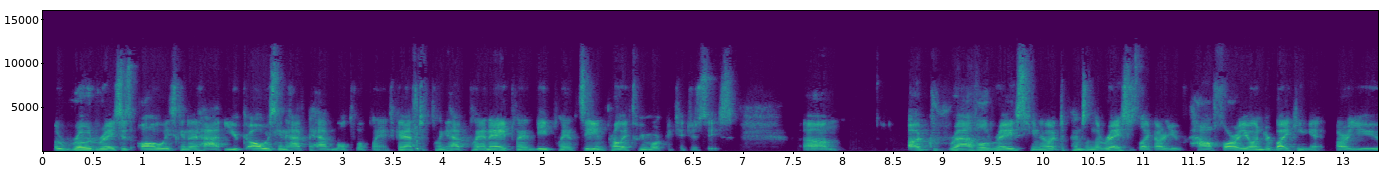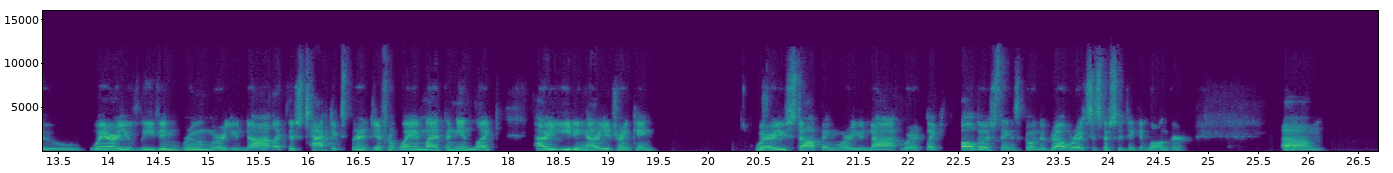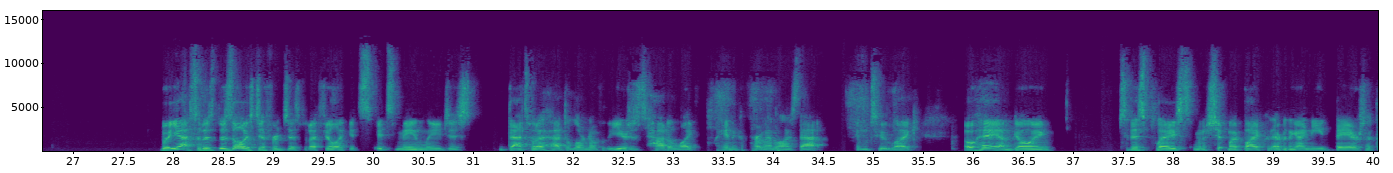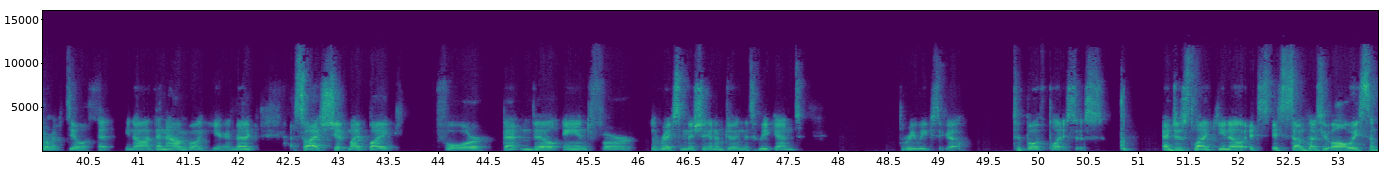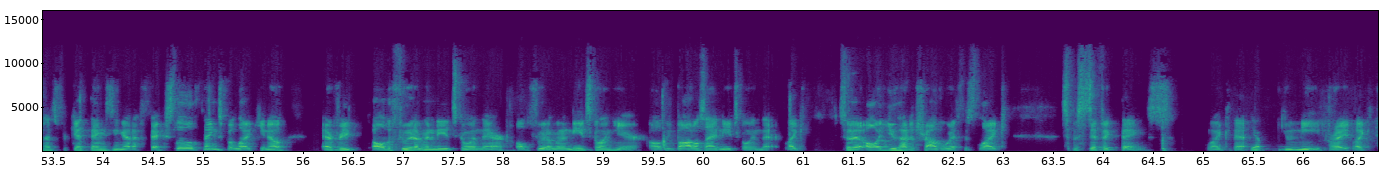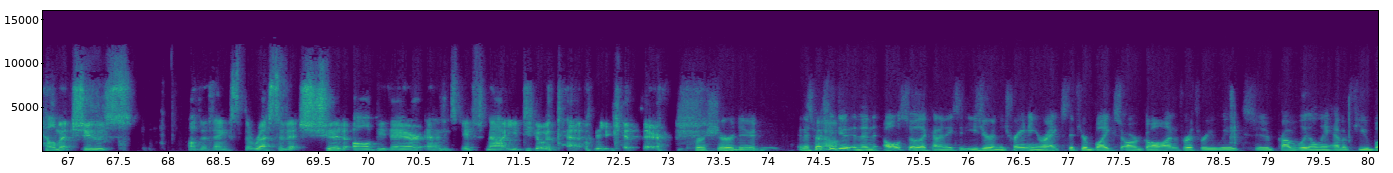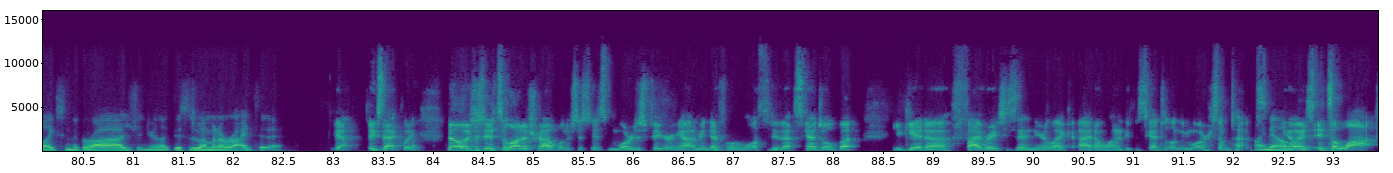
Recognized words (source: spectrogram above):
a road race is always going to have, you're always going to have to have multiple plans. You're going to have to have plan A, plan B, plan C, and probably three more contingencies. Um, a gravel race, you know, it depends on the race. It's like, are you, how far are you under biking it? Are you, where are you leaving room? Where are you not? Like, there's tactics, but in a different way, in my opinion. Like, how are you eating? How are you drinking? where are you stopping where are you not where like all those things go into gravel race especially they get longer um but yeah so there's, there's always differences but i feel like it's it's mainly just that's what i've had to learn over the years is how to like plan and compartmentalize that into like oh hey i'm going to this place i'm going to ship my bike with everything i need there so i don't have to deal with it you know then now i'm going here and then like so i ship my bike for bentonville and for the race in michigan i'm doing this weekend three weeks ago to both places. And just like, you know, it's it's sometimes you always sometimes forget things and you gotta fix little things, but like, you know, every all the food I'm gonna need is going there. All the food I'm gonna need is going here. All the bottles I need is going there. Like so that all you have to travel with is like specific things like that yep. you need, right? Like helmet, shoes, other things. The rest of it should all be there. And if not, you deal with that when you get there. For sure, dude. And especially, um, dude, and then also that kind of makes it easier in the training, right? Because if your bikes are gone for three weeks, you probably only have a few bikes in the garage, and you're like, "This is what I'm going to ride today." Yeah, exactly. No, it's just it's a lot of travel, and it's just it's more just figuring out. I mean, everyone wants to do that schedule, but you get uh, five races in, and you're like, I don't want to do the schedule anymore. Sometimes I know, you know, it's it's a lot.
